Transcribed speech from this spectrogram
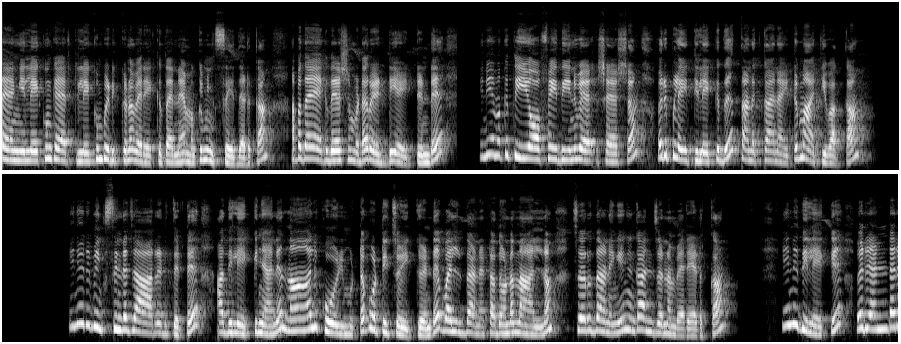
തേങ്ങയിലേക്കും ക്യാരറ്റിലേക്കും പിടിക്കണ തന്നെ നമുക്ക് മിക്സ് ചെയ്തെടുക്കാം. അപ്പോൾ അത് ഏകദേശം ഇവിടെ റെഡി ആയിട്ടുണ്ട്. ഇനി നമുക്ക് തീ ഓഫ് ചെയ്തതിന് ശേഷം ഒരു പ്ലേറ്റിലേക്ക് ഇത് തണുക്കാനായിട്ട് മാറ്റി വെക്കാം. ഇനി ഒരു മിക്സിന്റെ ജാർ എടുത്തിട്ട് അതിലേക്ക് ഞാൻ നാല് കോഴിമുട്ട പൊട്ടിച്ചൊഴിക്കുന്നുണ്ട്. വലുതാണ് കേട്ടോ അതുകൊണ്ട് നാലെണ്ണം ചെറുതാണെങ്കിൽ നിങ്ങൾക്ക് അഞ്ചെണ്ണം വരെ എടുക്കാം. ഇനി ഇതിലേക്ക് ഒരു രണ്ടര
